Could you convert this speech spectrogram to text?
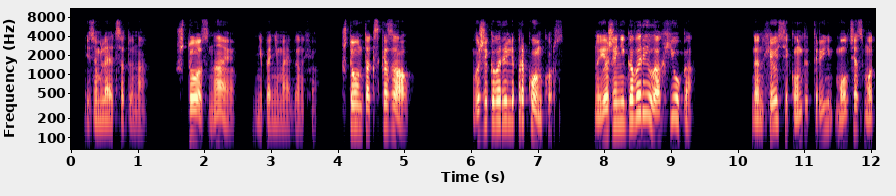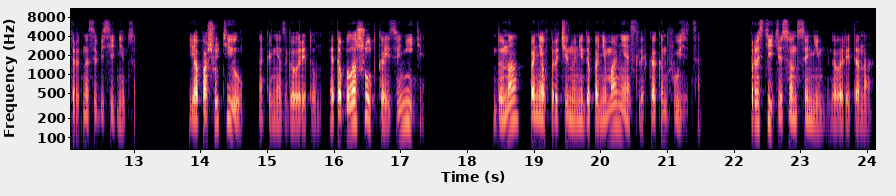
– изумляется Дуна. «Что знаю?» – не понимает Донхё. «Что он так сказал?» «Вы же говорили про конкурс. Но я же не говорила о Хьюго!» Донхё секунды три молча смотрит на собеседницу. «Я пошутил», – наконец говорит он. «Это была шутка, извините». Дуна, поняв причину недопонимания, слегка конфузится. «Простите, солнце ним», – говорит она.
